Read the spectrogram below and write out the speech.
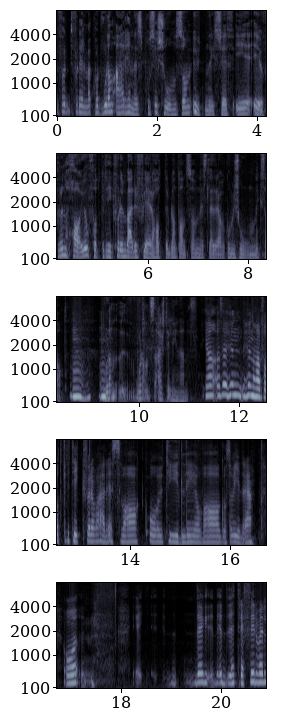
fortelle meg kort, Hvordan er hennes posisjon som utenrikssjef i EU? For hun har jo fått kritikk, fordi hun bærer flere hatter, bl.a. som nestleder av kommisjonen. ikke sant? Mm, mm. Hvordan, hvordan, er stillingen hennes? Ja, altså hun, hun, har fått kritikk for å være svak og utydelig og vag osv. Og, så og det, det, det, treffer vel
